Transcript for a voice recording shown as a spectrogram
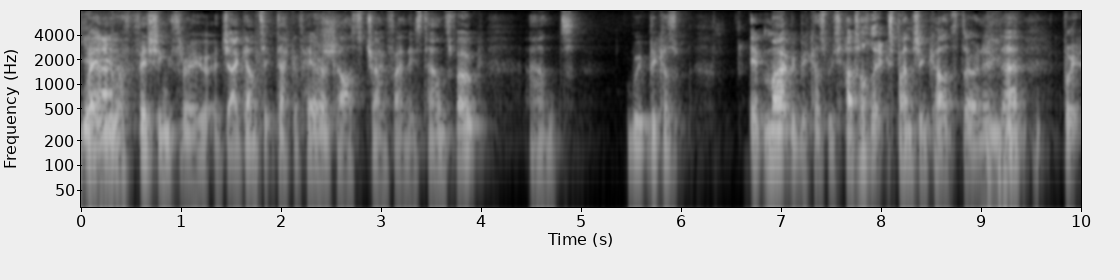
where you were fishing through a gigantic deck of hero cards to try and find these townsfolk, and we because it might be because we had all the expansion cards thrown in there, but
